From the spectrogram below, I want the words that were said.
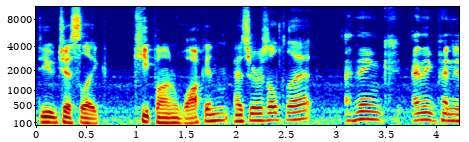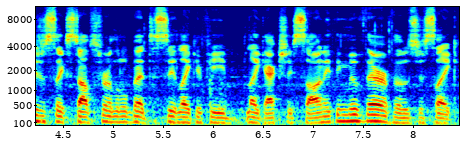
Do you just like keep on walking as a result of that? I think I think Penny just like stops for a little bit to see like if he like actually saw anything move there, if it was just like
